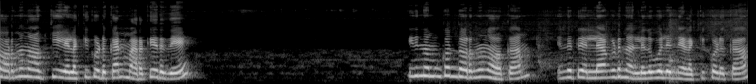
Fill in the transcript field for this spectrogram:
തുറന്ന് നോക്കി ഇളക്കി കൊടുക്കാൻ മറക്കരുതേ. ഇനി നമുക്കൊന്ന് തുറന്ന് നോക്കാം. എന്നിട്ട് എല്ലാം കൂടെ നല്ലതുപോലെ ഒന്ന് ഇളക്കി കൊടുക്കാം.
